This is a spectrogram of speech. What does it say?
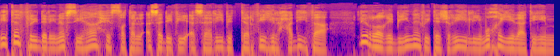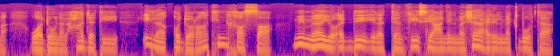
لتفرد لنفسها حصة الأسد في أساليب الترفيه الحديثة للراغبين في تشغيل مخيلاتهم ودون الحاجة إلى قدرات خاصة. مما يؤدي إلى التنفيس عن المشاعر المكبوتة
